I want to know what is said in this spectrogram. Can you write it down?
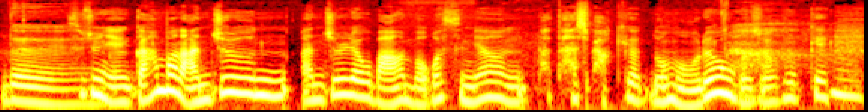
네. 수준이에요. 그러니까 한 번 안 준, 안 주려고 마음을 먹었으면 다시 받기가 너무 어려운 거죠. 그렇게 음.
